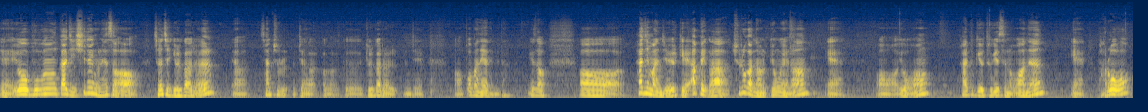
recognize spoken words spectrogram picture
예, 요 부분까지 실행을 해서 전체 결과를 어, 산출, 저, 어, 그 결과를 이제 어, 뽑아내야 됩니다. 그래서 어, 하지만 이제 이렇게 앞에가 추루가 나올 경우에는 예, 어, 요 파이프 기어 두 개 쓰는 오화는 예, 바로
